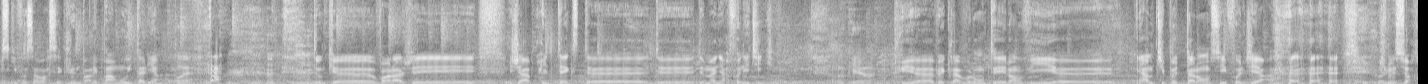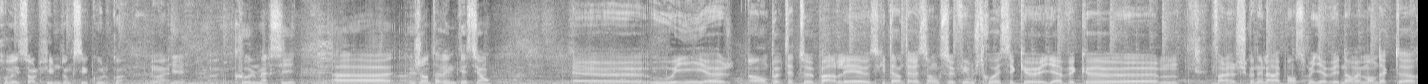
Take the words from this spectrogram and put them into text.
Ce qu'il faut savoir c'est que je ne parlais pas un mot italien. Ouais. Donc euh, voilà, j'ai j'ai appris le texte euh, de, de manière phonétique. Ok, ouais. Puis euh, avec la volonté, l'envie euh, et un petit peu de talent aussi, il faut le dire. je me suis retrouvé sur le film, donc c'est cool quoi. Ouais. Cool, merci. Euh, Jean, t'avais une question? Euh, oui, euh, on peut peut-être parler. euh, Ce qui était intéressant avec ce film, je trouvais, c'est qu'il y avait que. euh, Enfin, je connais la réponse, mais il y avait énormément d'acteurs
